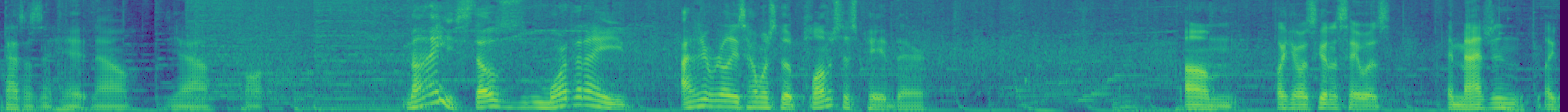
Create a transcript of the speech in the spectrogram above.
That doesn't hit now. Yeah. Nice. That was more than I... I didn't realize how much the plums just paid there. Um, like I was to say was... Imagine, like,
